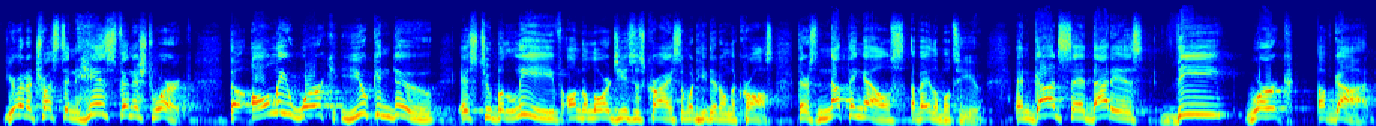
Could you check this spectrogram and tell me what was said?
You're going to trust in his finished work. The only work you can do is to believe on the Lord Jesus Christ and what he did on the cross. There's nothing else available to you. And God said that is the work of God.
